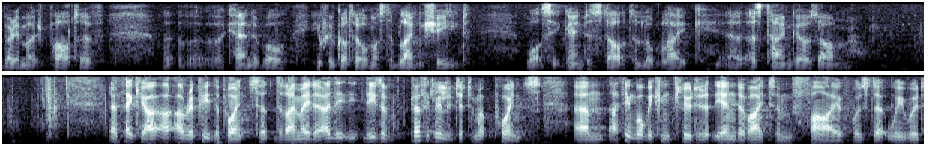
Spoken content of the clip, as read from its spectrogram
very much part of the kind of, well, if we've got almost a blank sheet, what's it going to start to look like uh, as time goes on? No, thank you. I- I'll repeat the points that, that I made. Uh, th- These are perfectly legitimate points. Um, I think what we concluded at the end of item five was that we would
